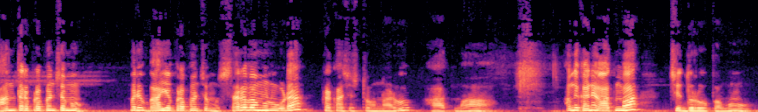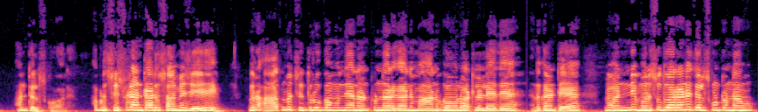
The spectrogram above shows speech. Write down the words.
ఆంతర ప్రపంచము మరియు బాహ్య ప్రపంచము సర్వమును కూడా ప్రకాశిస్తూ ఉన్నాడు ఆత్మ. అందుకని ఆత్మ చిద్రూపము అని తెలుసుకోవాలి. అప్పుడు శిష్యుడు అంటాడు స్వామీజీ మీరు ఆత్మ చిద్రూపం ఉంది అని అంటున్నారు కానీ మా అనుభవంలో అట్లా లేదే. ఎందుకంటే మేము అన్ని మనసు ద్వారానే తెలుసుకుంటున్నాము.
